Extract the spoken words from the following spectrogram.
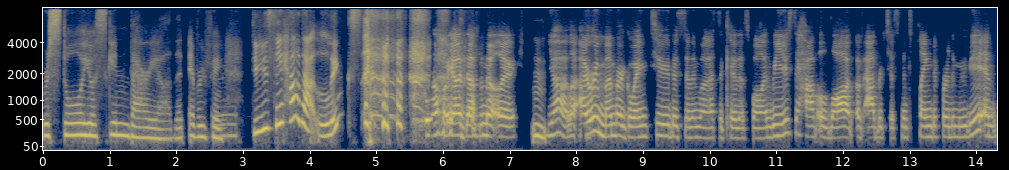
restore your skin barrier, that everything. Mm. Do you see how that links? oh yeah, definitely. Mm. Yeah, like I remember going to the cinema as a kid as well, and we used to have a lot of advertisements playing before the movie. And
